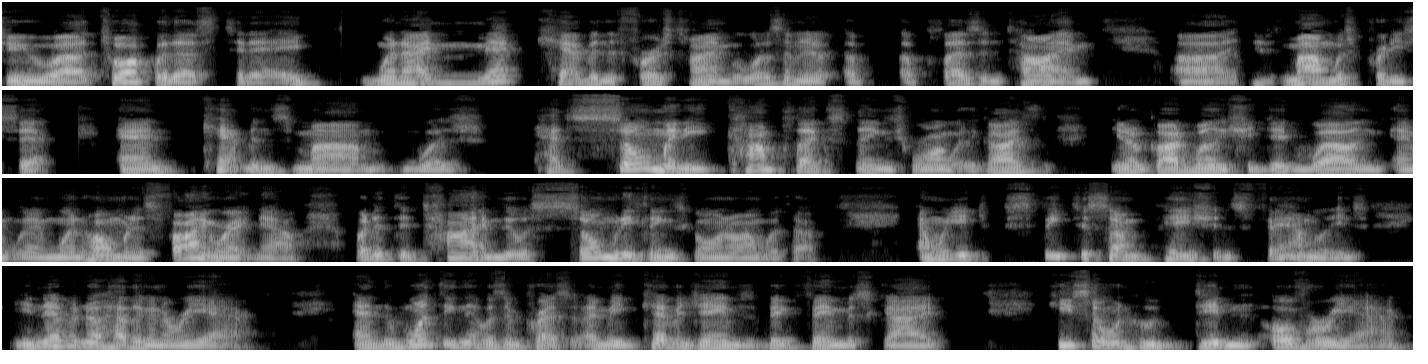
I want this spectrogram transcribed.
to uh, talk with us today. When I met Kevin the first time, it wasn't a, a, a pleasant time. Uh, his mom was pretty sick, and Kevin's mom was had so many complex things wrong with it. God, you know, God willing, she did well and, and, went home and is fine right now. But at the time, there was so many things going on with her. And when you speak to some patients' families, you never know how they're going to react. And the one thing that was impressive, I mean, Kevin James, a big famous guy, he's someone who didn't overreact.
